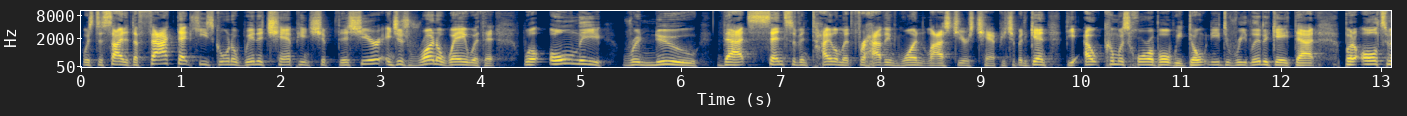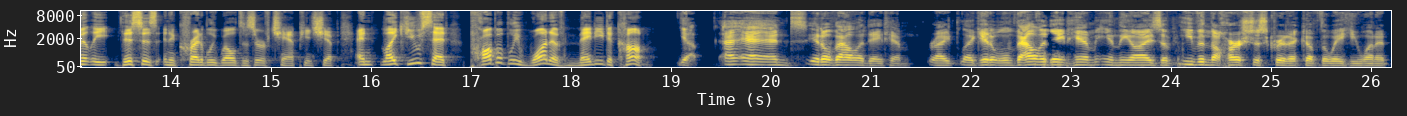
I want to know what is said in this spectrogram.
was decided. The fact that he's going to win a championship this year and just run away with it will only renew that sense of entitlement for having won last year's championship. And again, the outcome was horrible. We don't need to relitigate that, but ultimately this is an incredibly well-deserved championship and like you said, probably one of many to come. Yeah. And it'll validate him right? Like it will validate him in the eyes of even the harshest critic of the way he won it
